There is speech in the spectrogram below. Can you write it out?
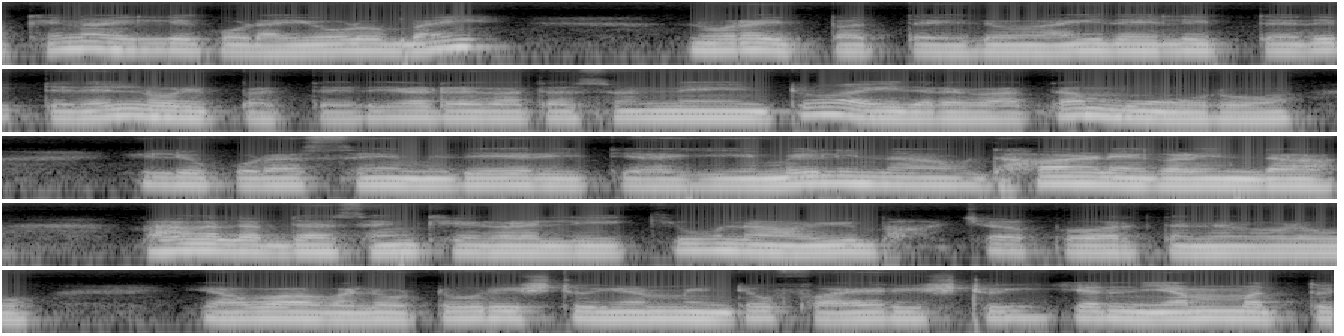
ಓಕೆನಾ? ಇಲ್ಲಿ ಕೂಡ ಏಳು ಬೈ ನೂರ ಇಪ್ಪತ್ತೈದು. ಐದೈಲಿ ಇಪ್ಪತ್ತೈದು ಇಪ್ಪತ್ತೈದಲ್ಲಿ ನೂರ ಇಪ್ಪತ್ತೈದು. ಎರಡರ ಘಾತ ಸೊನ್ನೆ ಇಂಟು ಐದರ ಘಾತ ಮೂರು. ಇಲ್ಲಿಯೂ ಕೂಡ ಸೇಮ್ ಇದೇ ರೀತಿಯಾಗಿ ಮೇಲಿನ ಉದಾಹರಣೆಗಳಿಂದ ಭಾಗಲಬ್ಧ ಸಂಖ್ಯೆಗಳಲ್ಲಿ ಕ್ಯೂನ ಅವಿಭಾಜ್ಯ ಅಪವರ್ತನಗಳು ಯಾವಾಗಲೂ ಟೂರಿಸ್ಟು ಎಂ ಇಂಟು ಫೈರ್ ಇಷ್ಟು ಎನ್ ಎಂ ಮತ್ತು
